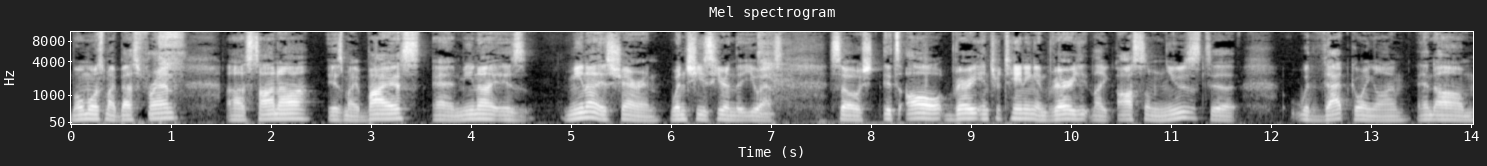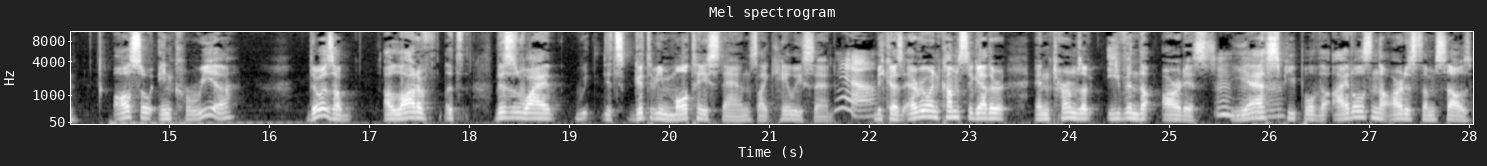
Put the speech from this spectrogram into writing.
Momo is my best friend. Uh, Sana is my bias, and Mina is Mina is Sharon when she's here in the U.S. So it's all very entertaining and very like awesome news to with that going on. And um, also in Korea, there was a a lot of. Let's, this is why we, it's good to be multi stands, like Haley said Yeah. because everyone comes together in terms of even the artists. Mm-hmm. Yes, people, the idols and the artists themselves,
